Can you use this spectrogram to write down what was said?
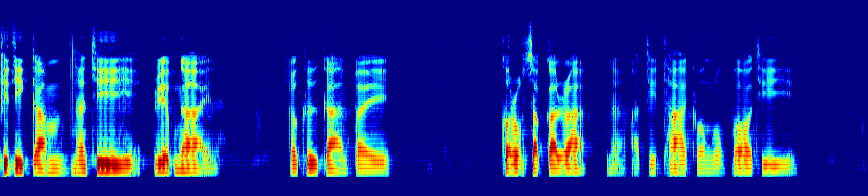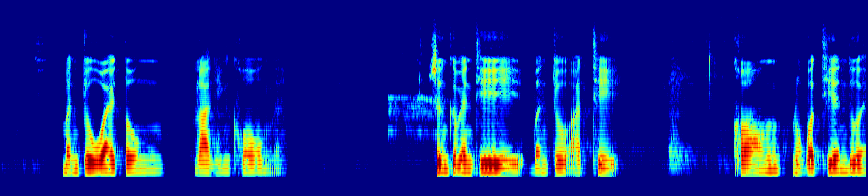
พิธีกรรมนะที่เรียบง่ายนะก็คือการไปเคารพสักการะนะอธิธาตของหลวงพ่อที่บรรจุไว้ตรงลานหินโค้งนะ ซึ่งก็เป็นที่บรรจุอัฐิของหลวงพ่อเทียนด้วย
